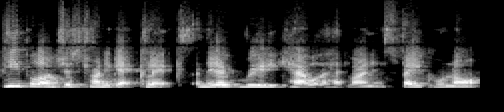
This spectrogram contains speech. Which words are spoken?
people are just trying to get clicks and they don't really care what the headline is fake or not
